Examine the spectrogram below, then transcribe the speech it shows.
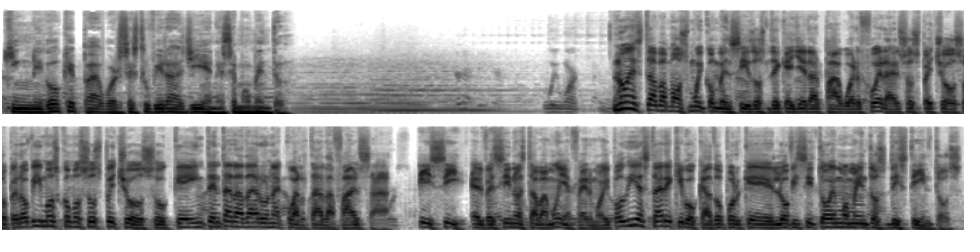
quien negó que Powers estuviera allí en ese momento. No estábamos muy convencidos de que Gerard Power fuera el sospechoso, pero vimos como sospechoso que intentara dar una coartada falsa. Y sí, el vecino estaba muy enfermo y podía estar equivocado porque lo visitó en momentos distintos.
